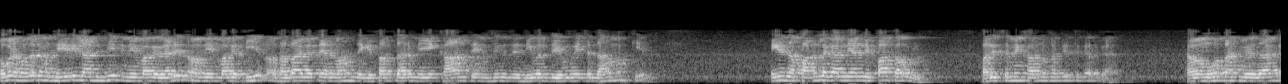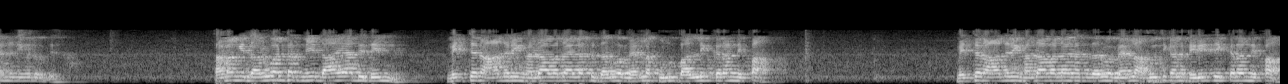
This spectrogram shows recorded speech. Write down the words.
ඔබට හොඳටම තේරිලා ඉන්නේ මේ මග වැඩෙනවා මේ මග තියෙනවා සදාගතයන් වහන්සේගේ සත්‍ය කාන්තේම සිංහලෙන් නිවන දෙමු වෙච්ච ධර්මයක් කියලා. ඒ නිසා පටල ගන්න යන්න එපා කවුරු. පරිස්සමෙන් කරුණු කටයුතු කරගන්න. හැම මොහොතක්ම යොදා ගන්න නිවන උදෙසා. තමන්ගේ දරුවන්ටත් මේ දායාද දෙන්න. මෙච්චර ආදරෙන් හදා වදාගත්ත දරුවා මැරලා කුණු බල්ලෙක් කරන්න එපා. මෙච්චර ආදරෙන් හදා වඩාගත්ත දරුවා මැරලා අසුචි කරන පෙරේතෙක් කරන්න එපා.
